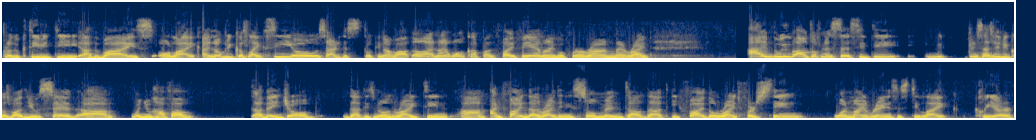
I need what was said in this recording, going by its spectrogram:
productivity advice or like I know because like CEOs are just talking about oh and I woke up at 5 a.m. I go for a run and I write. I do it out of necessity precisely because what you said um, when you have a, a day job that is not writing um, I find that writing is so mental that if I don't write first thing when my brain is still like clear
